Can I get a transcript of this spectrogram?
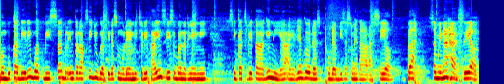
Membuka diri buat bisa berinteraksi juga tidak semudah yang diceritain sih sebenarnya ini. Singkat cerita lagi nih ya, akhirnya gue udah udah bisa seminar hasil. Bah, seminar hasil.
